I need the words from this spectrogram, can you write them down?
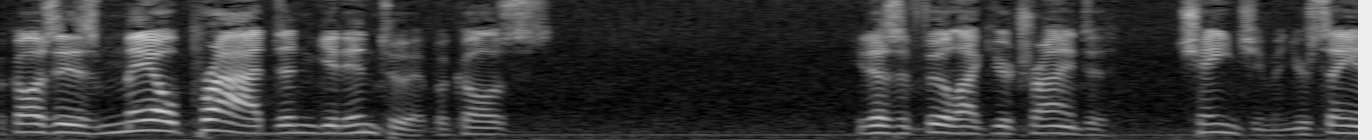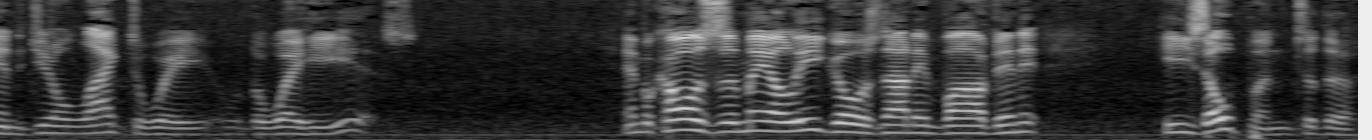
because his male pride doesn't get into it because he doesn't feel like you're trying to change him and you're saying that you don't like the way the way he is. And because the male ego is not involved in it, he's open to the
